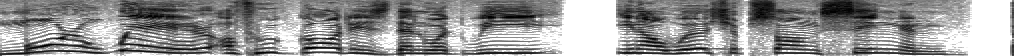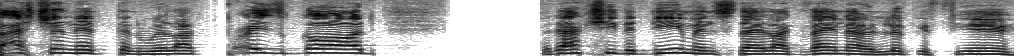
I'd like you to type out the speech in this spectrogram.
more aware of who God is than what we in our worship songs sing and passionate and we're like, praise God. But actually, the demons, they're like, they know, look, if you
